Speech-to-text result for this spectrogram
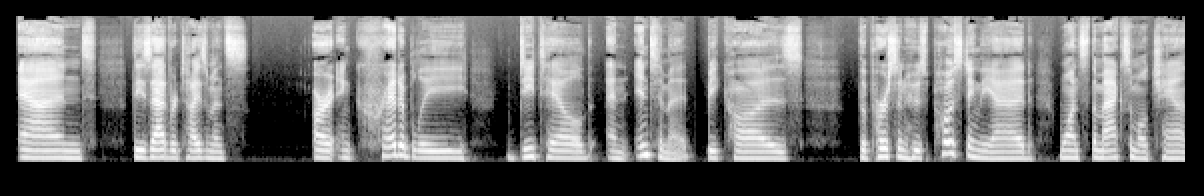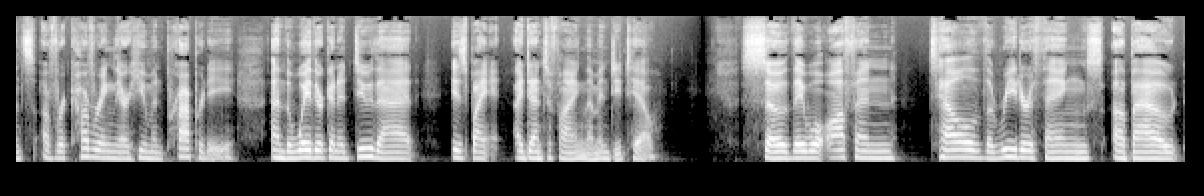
And these advertisements are incredibly detailed and intimate because the person who's posting the ad wants the maximal chance of recovering their human property. And the way they're going to do that is by identifying them in detail. So they will often tell the reader things about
